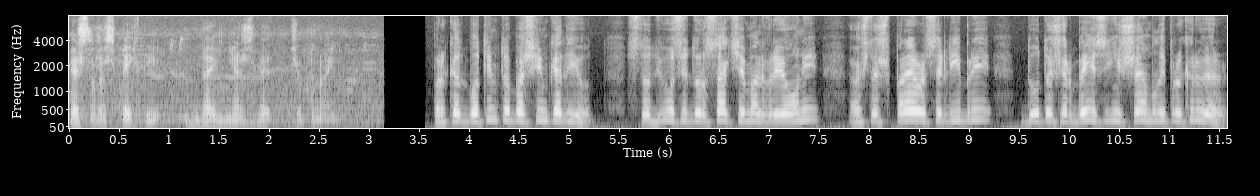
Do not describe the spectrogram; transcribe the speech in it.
është respekti ndaj njerëzve që punojnë. Për këtë botim të Bashkim Gadiut, studiuesi durrsak Qemal Vrioni është shprehur se libri Duhet të shërbejë si një shembull i përkryer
